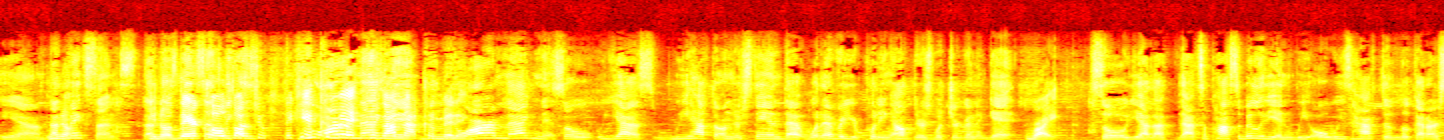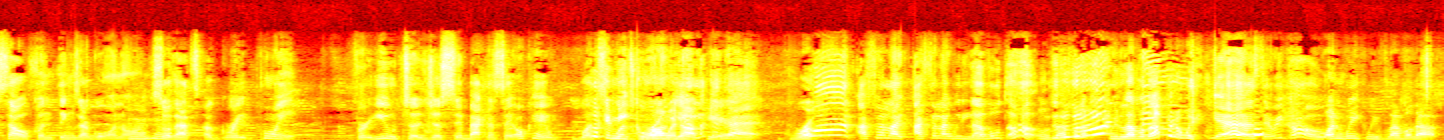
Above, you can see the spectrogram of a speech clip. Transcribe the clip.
Yeah, that know- makes sense. That you know, they're closed off too. They can't commit are a commit 'cause I'm not committing. You are a magnet, so yes, we have to understand that whatever you're putting out there is what you're gonna get. Right. So yeah, that that's a possibility, and we always have to look at ourselves when things are going on. Mm-hmm. So that's a great point for you to just sit back and say, okay, what's Look at me what's on? growing Yeah, up look here. At that. Growth. What? I feel like I feel like we leveled up. We leveled up, we leveled up in a week. yes, there we go. One week we've leveled up.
